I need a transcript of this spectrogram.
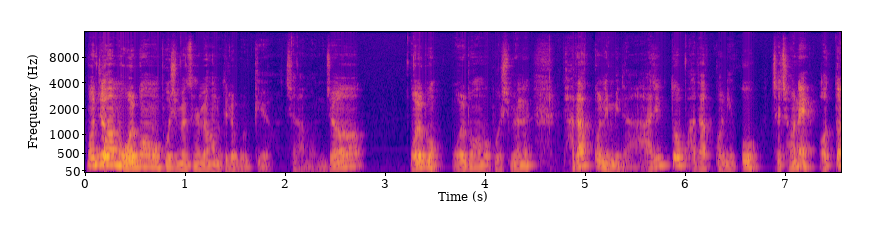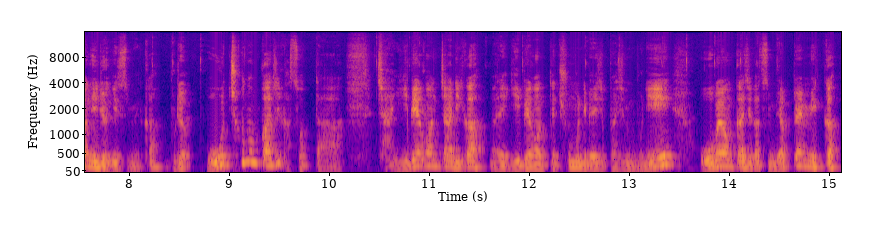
먼저 한번 월봉 한번 보시면 설명 한번 드려볼게요. 자, 먼저 월봉, 월봉 한번 보시면은 바닥권입니다. 아직도 바닥권이고, 자, 전에 어떤 이력이 있습니까? 무려 5,000원까지 갔었다. 자, 200원짜리가 만약 200원대 충분히 매집하신 분이 500원까지 갔으면 몇 배입니까?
